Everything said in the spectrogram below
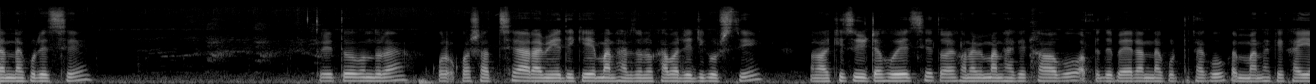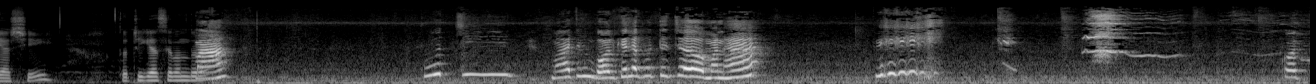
রান্না করেছে। তো এই তো বন্ধুরা কষাচ্ছে। আর আমি এদিকে মানহার জন্য খাবার রেডি করছি। মানে আমার খিচুড়িটা হয়েছে, তো এখন আমি মানহাকে খাওয়াবো। আপনাদের ভাই রান্না করতে থাকুক, আমি মানহাকে খাইয়ে আসি। তো ঠিক আছে বন্ধুরা। মা, তুমি বল খেলা করতেছ? মানহা কত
